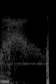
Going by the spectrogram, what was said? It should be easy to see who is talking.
Speaker 1: you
